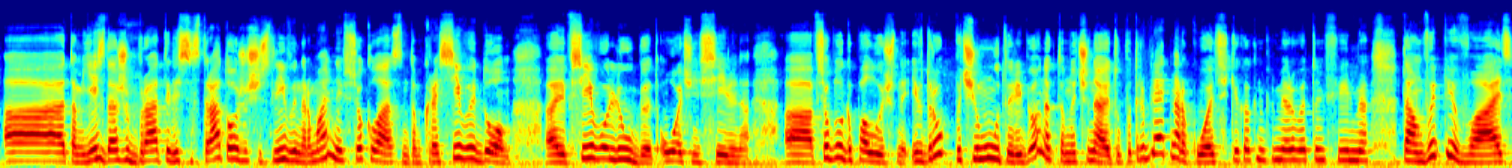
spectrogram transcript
А, там есть даже брат или сестра тоже счастливый, нормальный, все классно. Там красивый дом, и все его любят очень сильно. все благополучно. И вдруг почему-то ребенок там начинает употреблять наркотики, как, например, в этом фильме, там выпивать,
